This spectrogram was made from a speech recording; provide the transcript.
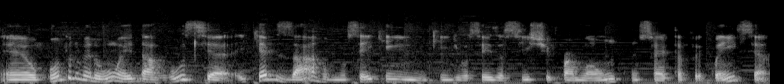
É, o ponto número um aí da Rússia, e que é bizarro, não sei quem, quem de vocês assiste Fórmula 1 com certa frequência,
